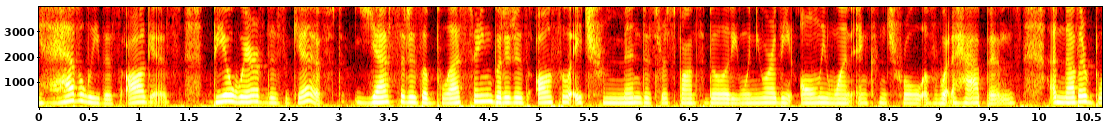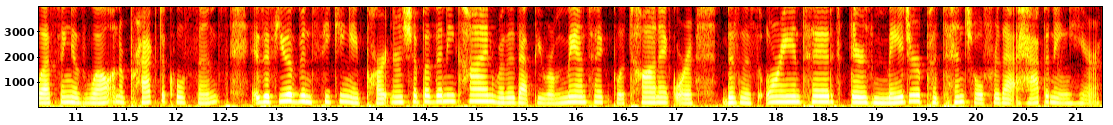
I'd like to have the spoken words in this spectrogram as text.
heavily this august be aware of this gift yes it is a blessing but it is also a tremendous responsibility when you are the only one in control of what happens. Another blessing, as well, in a practical sense, is if you have been seeking a partnership of any kind, whether that be romantic, platonic, or business oriented, there's major potential for that happening here.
